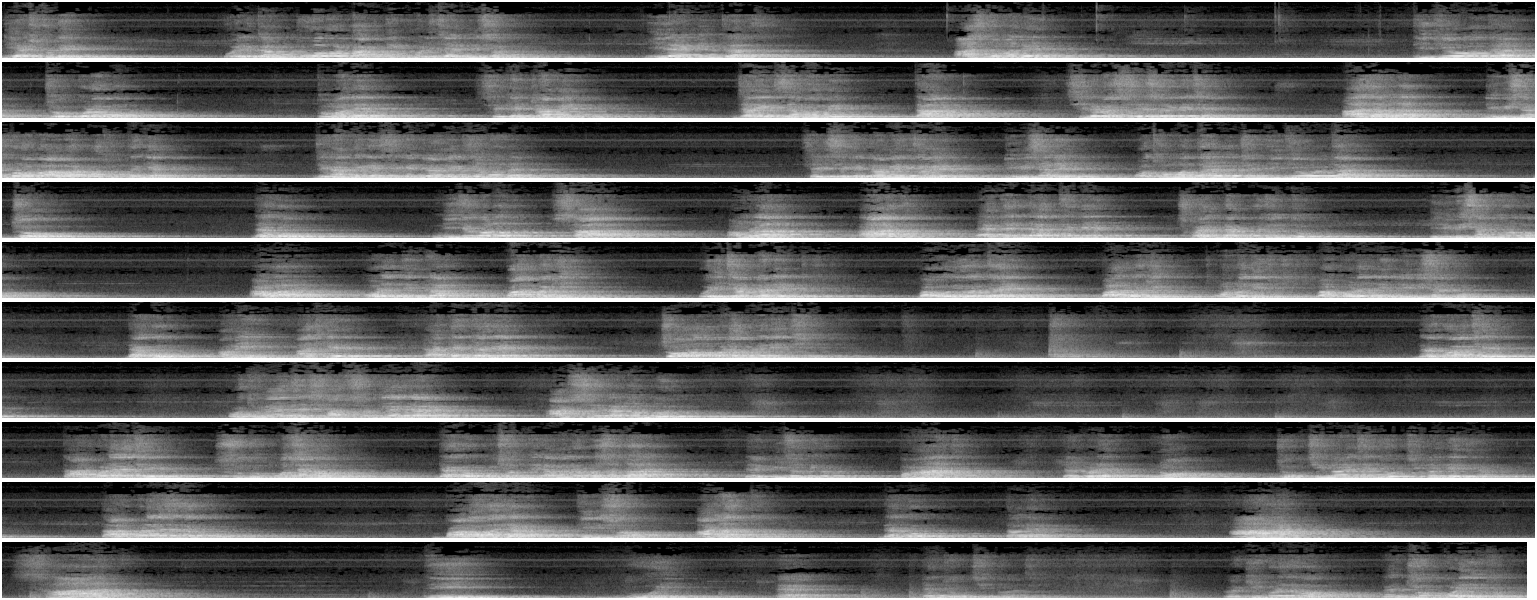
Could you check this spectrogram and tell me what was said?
Dear student, welcome to our Taktik Holy Mission e-learning class. আজ তোমাদের তৃতীয় অধ্যায় যোগ করাবো। তোমাদের সেকেন্ড টার্মে যা এক্সাম হবে তার সিলেবাস শেষ হয়ে গেছে। আজ আমরা ডিভিশন করাবো আবার প্রথম থেকে যেখান থেকে সেকেন্ড টার্ম এক্সাম হবে। সেই সেকেন্ড টার্ম এক্সামের ডিভিশনের প্রথম অধ্যায় হচ্ছে তৃতীয় অধ্যায় যোগ। দেখো, নিজে করো সাত আমরা আজ একের দাগ থেকে ছয়ের দাগ পর্যন্ত রিভিশন করব। আবার পরের দিনকার বাদ বাকি ওই চ্যাপ্টারের বা ওই অধ্যায়ের বাদ বাকি অন্যদিন বা পরের দিন রিভিশন করব। আজকে একের দাগে চর অঙ্কটা করে দিচ্ছি। দেখো আছে, প্রথমে আছে সাতষট্টি হাজার আটশো একানব্বই। তারপরে আছে শুধু পঁচানব্বই। দেখো পিছন থেকে আমাদের বসাতে হয়, তাই পিছন থেকে পাঁচ, তারপরে নয়। যোগ চিহ্ন আছে, যোগ চিহ্ন দিয়ে দিলাম। তারপরে আছে দেখো, বারো হাজার তিনশো আটাত্তর। দেখো, তাহলে আট, সাত, তিন, দুই, এক। এটা যোগ চিহ্ন আছে। এবার কি করে দেবো? না, যোগ করে দিতে হবে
